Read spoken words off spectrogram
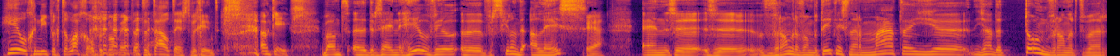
heel geniepig te lachen op het moment dat de taaltest begint. Oké, okay, want uh, er zijn heel veel uh, verschillende aleis. Ja. En ze, ze veranderen van betekenis naarmate je ja, de toon verandert waar,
